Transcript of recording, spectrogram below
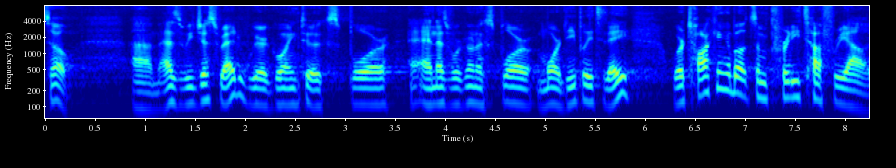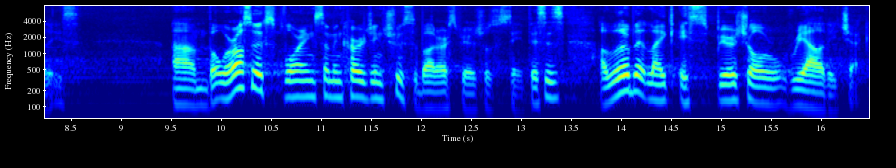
So, um, as we just read, we're going to explore, and as we're going to explore more deeply today, we're talking about some pretty tough realities. Um, but we're also exploring some encouraging truths about our spiritual state. This is a little bit like a spiritual reality check.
